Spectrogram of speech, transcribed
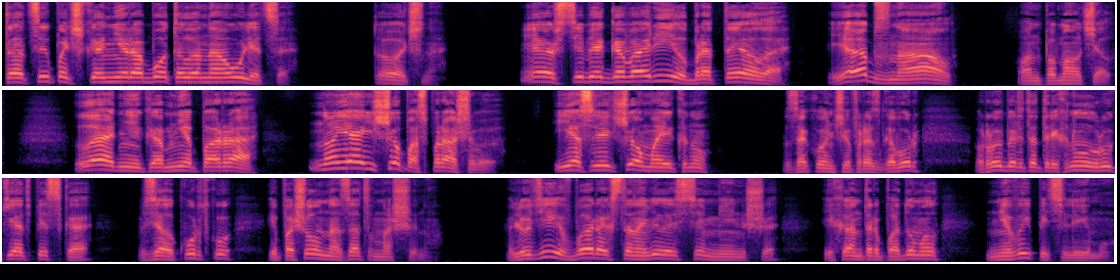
та цыпочка не работала на улице. Точно. Я ж тебе говорил, брателла. Я б знал. Он помолчал. Ладненько, мне пора, но я еще поспрашиваю. Если чё, маякну. Закончив разговор, Роберт отряхнул руки от песка, взял куртку и пошел назад в машину. Людей в барах становилось все меньше, и Хантер подумал, не выпить ли ему.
